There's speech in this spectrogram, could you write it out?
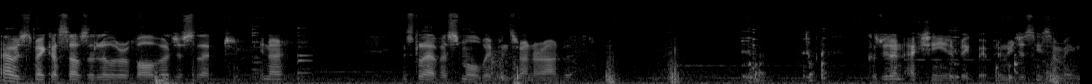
Now we'll just make ourselves a little revolver just so that, you know, we still have a small weapon to run around with. Because we don't actually need a big weapon, we just need something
